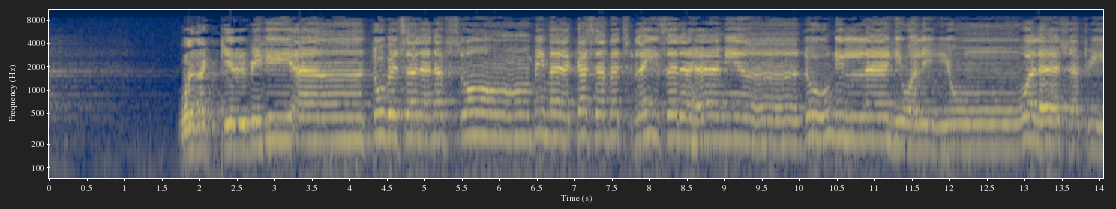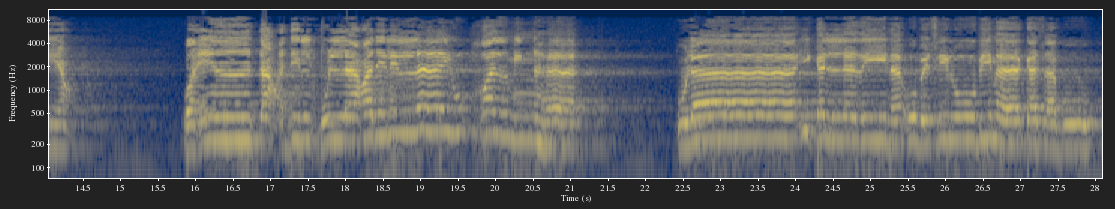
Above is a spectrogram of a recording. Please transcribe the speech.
وذكر به أن تبسل نفس بما كسبت ليس لها من دون الله ولي ولا شفيع. وإن تعدل كل عدل لا يُؤْخَذُ منها. أولئك الذين أبسلوا بما كسبوا.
